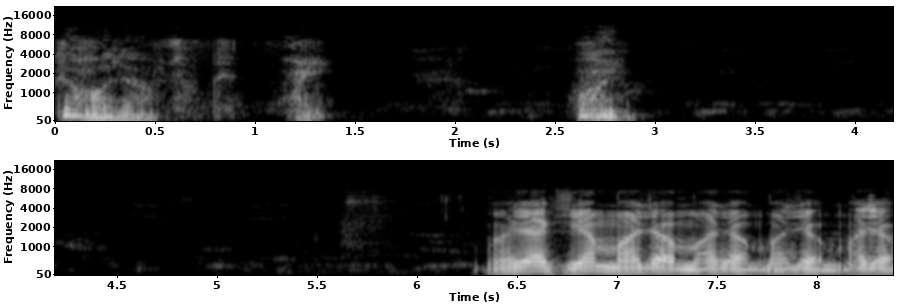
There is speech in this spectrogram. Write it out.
क्या हाल है आप सबके? हाय हाय मज़ा किया, मज़ा मज़ा मज़ा मज़ा।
